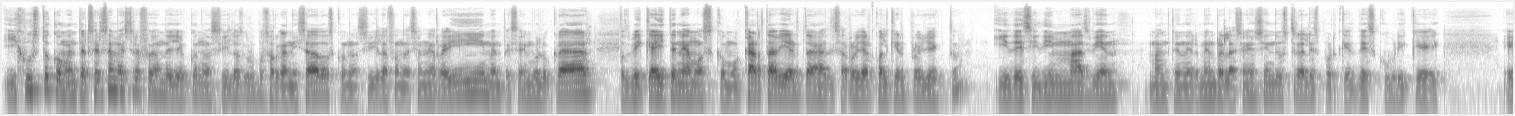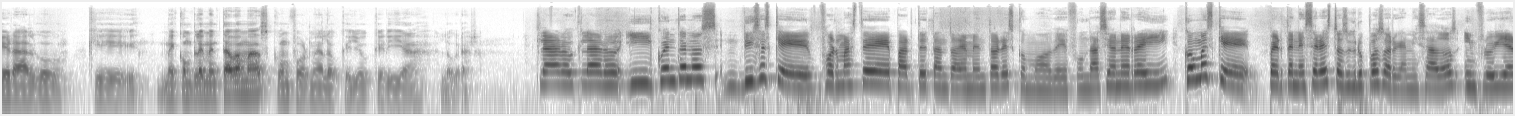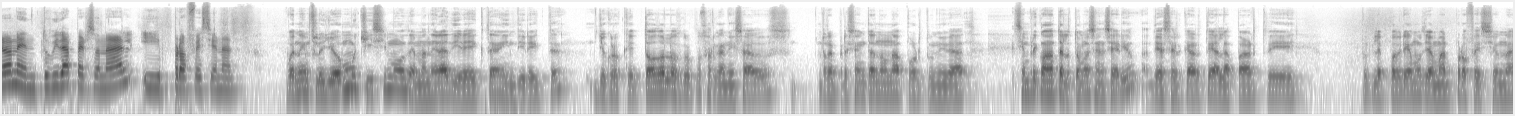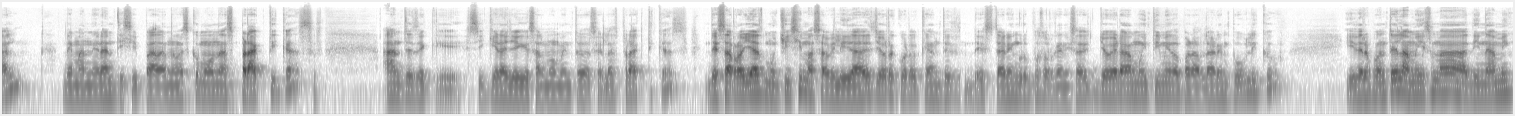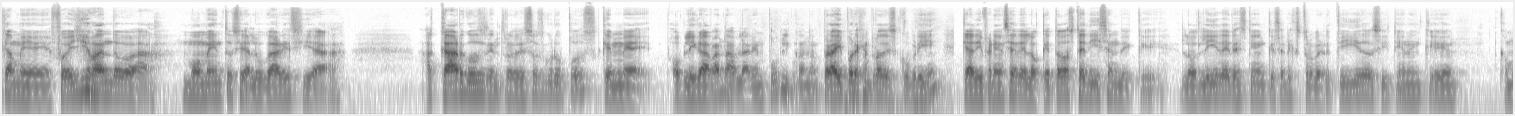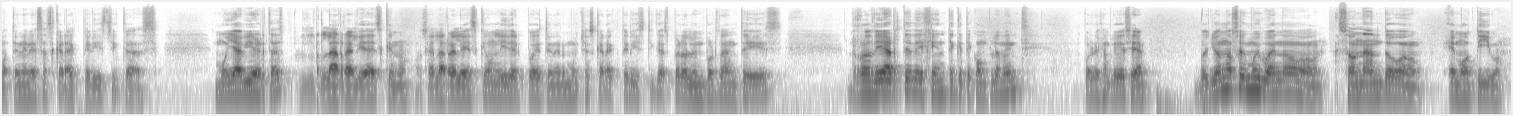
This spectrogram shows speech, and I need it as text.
Y justo como en tercer semestre fue donde yo conocí los grupos organizados, conocí la Fundación RI, me empecé a involucrar, pues vi que ahí teníamos como carta abierta a desarrollar cualquier proyecto y decidí más bien mantenerme en relaciones industriales porque descubrí que era algo que me complementaba más conforme a lo que yo quería lograr. Claro, claro. Y cuéntanos, dices que formaste parte tanto de mentores como de Fundación RI. ¿Cómo es que pertenecer a estos grupos organizados influyeron en tu vida personal y profesional? Bueno, influyó muchísimo de manera directa e indirecta. Yo creo que todos los grupos organizados representan una oportunidad, siempre y cuando te lo tomes en serio, de acercarte a la parte, pues le podríamos llamar profesional de manera anticipada, ¿no? Es como unas prácticas antes de que siquiera llegues al momento de hacer las prácticas. Desarrollas muchísimas habilidades. Yo recuerdo que antes de estar en grupos organizados yo era muy tímido para hablar en público y de repente la misma dinámica me fue llevando a momentos y a lugares y a, a cargos dentro de esos grupos que me obligaban a hablar en público, ¿no? Pero ahí, por ejemplo, descubrí que a diferencia de lo que todos te dicen de que los líderes tienen que ser extrovertidos y tienen que como tener esas características muy abiertas, la realidad es que no. O sea, la realidad es que un líder puede tener muchas características, pero lo importante es rodearte de gente que te complemente. Por ejemplo, yo decía, pues yo no soy muy bueno sonando emotivo,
